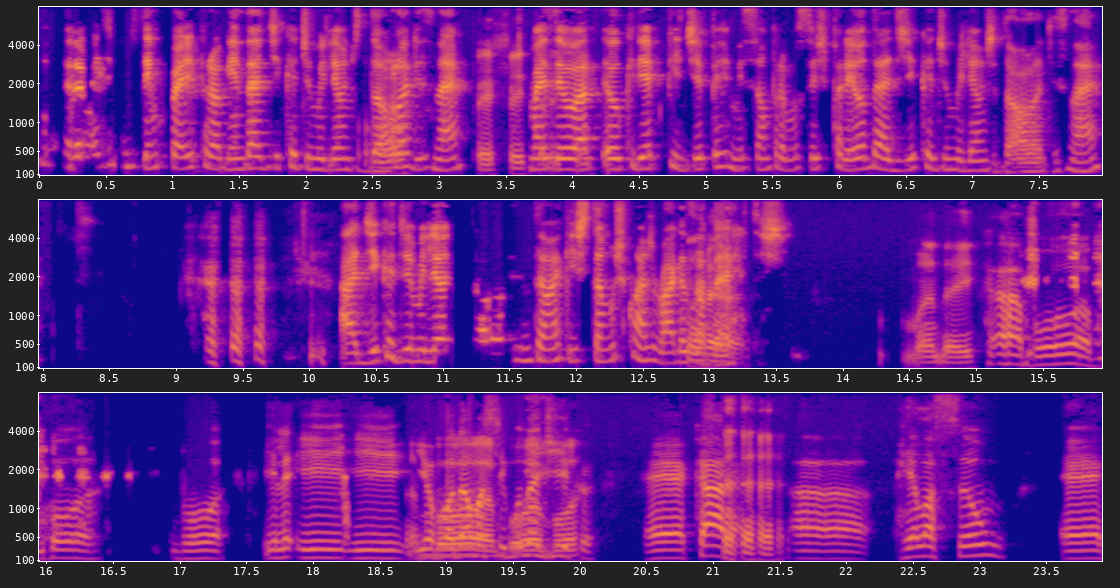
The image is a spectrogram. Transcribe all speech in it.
Sinceramente, a gente sempre pede para alguém dar dica de um milhão de dólares, né? Perfeito. Mas eu, eu queria pedir permissão para vocês para eu dar dica de um milhão de dólares, né? a dica de um milhão de dólares, então, é que estamos com as vagas abertas. Manda aí. Ah, boa, boa, boa. E, e, e, e eu boa, vou dar uma segunda boa, dica. Boa. É, cara, a relação é,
